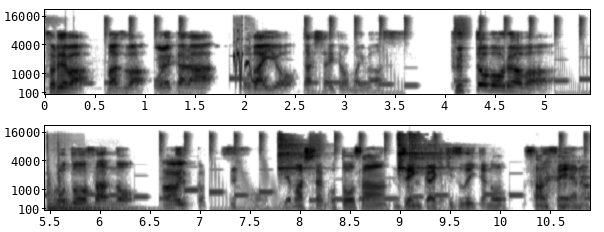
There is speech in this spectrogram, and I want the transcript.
それでは、まずは俺からお題を出したいと思います。フットボールアワー、後藤さんのはい。出ました、後藤さん。前回引き続いての参戦やな。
